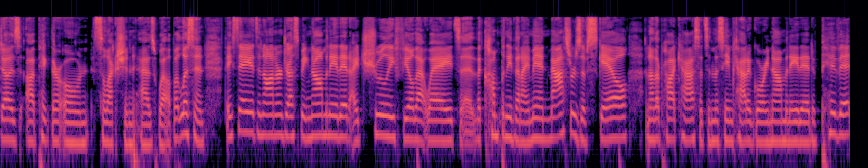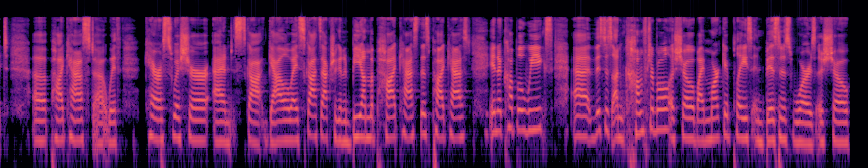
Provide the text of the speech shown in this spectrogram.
does uh, pick their own selection as well. But listen, they say it's an honor just being nominated. I truly feel that way. It's uh, the company that I'm in. Masters of Scale, another podcast that's in the same category, nominated. Pivot, a podcast uh, with Kara Swisher and Scott Galloway. Scott's actually going to be on the podcast, this podcast, in a couple weeks. Uh, this is Uncomfortable, a show by Marketplace, and Business Wars, a show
